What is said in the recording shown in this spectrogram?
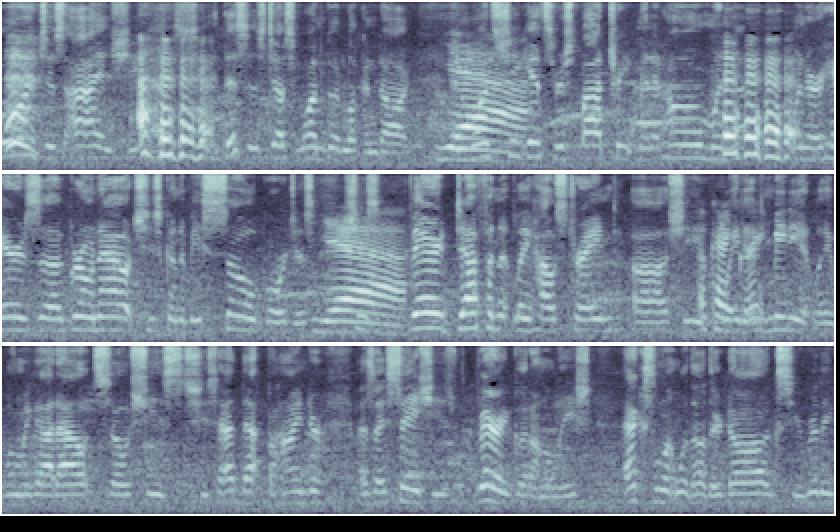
Gorgeous eyes she has. She, this is just one good-looking dog. Yeah. And once she gets her spa treatment at home, when, when her hair's uh, grown out, she's going to be so gorgeous. Yeah. She's very definitely house trained. Uh, she okay, waited great. immediately when we got out, so she's she's had that behind her. As I say, she's very good on a leash. Excellent with other dogs. She really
